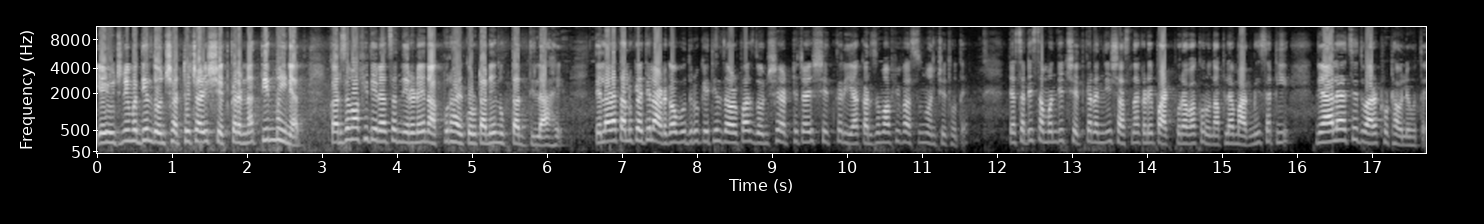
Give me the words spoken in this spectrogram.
या योजनेमधील दोनशे अठ्ठेचाळीस शेतकऱ्यांना तीन महिन्यात कर्जमाफी देण्याचा निर्णय नागपूर हायकोर्टाने नुकताच दिला आहे. तेलारा तालुक्यातील आडगाव बुद्रुक येथील जवळपास दोनशे अठ्ठेचाळीस शेतकरी या कर्जमाफीपासून वंचित होते. त्यासाठी संबंधित शेतकऱ्यांनी शासनाकडे पाठपुरावा करून आपल्या मागणीसाठी न्यायालयाचे द्वार ठोठावले होते.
